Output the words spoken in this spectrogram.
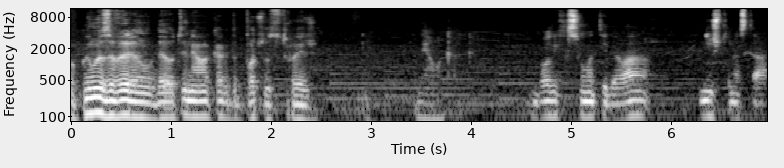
Ако има заведено дело, ти няма как да почнат строежа. Няма как. Водиха сумата и дела, нищо не става.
